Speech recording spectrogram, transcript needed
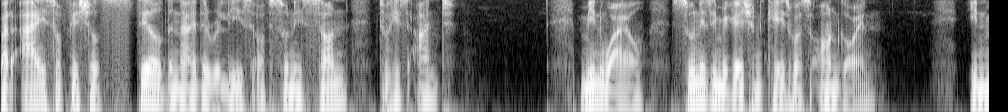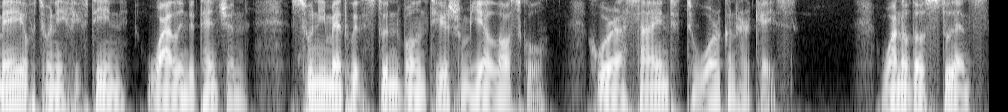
But ICE officials still denied the release of Suni's son to his aunt. Meanwhile, Suni's immigration case was ongoing. In May of 2015, while in detention, Suni met with student volunteers from Yale Law School who were assigned to work on her case. One of those students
